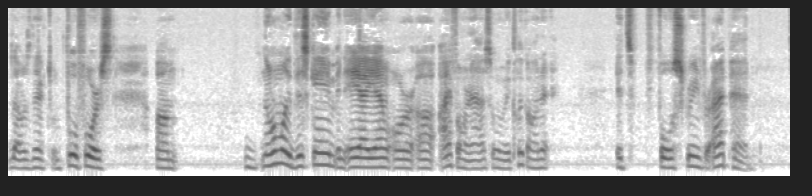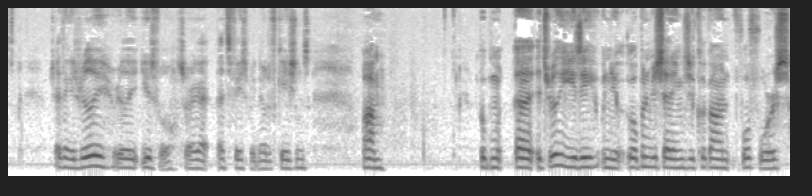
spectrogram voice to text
that was the next one. Full force. Um, normally, this game in AIM or uh, iPhone apps, so when we click on it, it's full screen for iPad which I think is really, really useful. Sorry, I got that's Facebook notifications. Um, but uh, it's really easy when you open up your settings. You click on full force.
